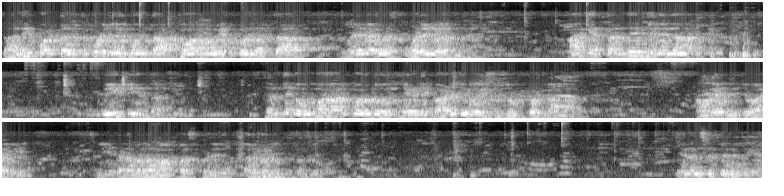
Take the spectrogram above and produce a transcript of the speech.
ತಾನೇ ಕೊಟ್ಟಂತ, ಕೊಡಬೇಕು ಅಂತ ಅಪ್ಪ, ಅಮ್ಮ ಇಟ್ಕೊಂಡಂಥ ಒಡೆಗಳ ಒಡೆಗಳನ್ನು ಹಾಗೆ ತಂದೆ ಮೇಲಿನ ಪ್ರೀತಿಯಿಂದ ತಂದೆಗೆ ಅವಮಾನ ಆಗಬಾರ್ದು ಅಂತ ಹೇಳಿ ಕಾಳಜಿ ವಹಿಸಿ ದುಡ್ಡು ಕೊಟ್ಟಲ್ಲ ಅವಳೇ ನಿಜವಾಗಿ ಈ ಹಣವನ್ನು ವಾಪಸ್ ಪಡೆದು ಅರ್ಹಳು ಏನನ್ಸುತ್ತೆ ನಿಮಗೆ?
